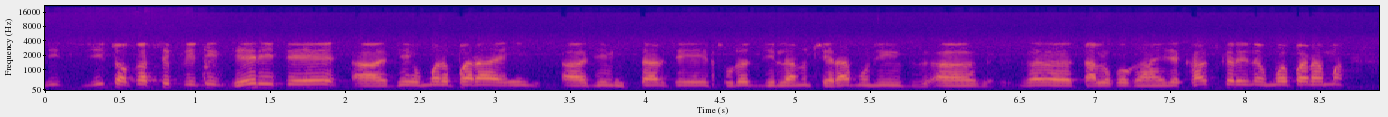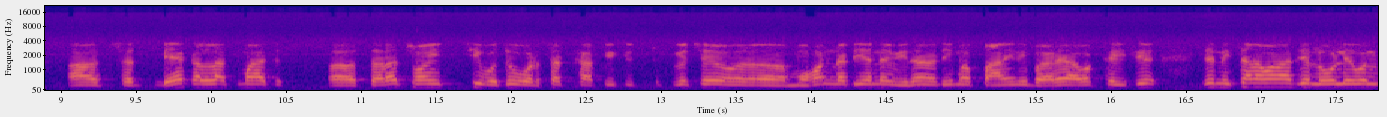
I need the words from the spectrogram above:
જી ચોક્કસથી પ્રીતિ, જે રીતે જે ઉમરપાડા એ જે વિસ્તાર છે એ સુરત જિલ્લાનું ચેરાપુંજી તાલુકો ગણાય છે. ખાસ કરીને છ- બે કલાકમાં જ સાડા છ ઇંચથી વધુ વરસાદ ખાબકી ચૂક્યો છે. મોહન નદી અને વીરા નદીમાં પાણીની ભારે આવક થઈ છે. જે નીચાણવાળા જે લો લેવલ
